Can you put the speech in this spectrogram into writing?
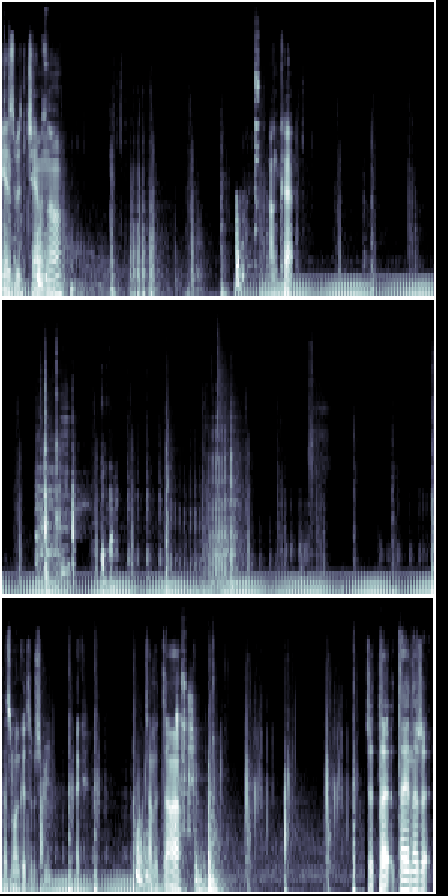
Niezbyt ciemno. Ankę. Teraz mogę to przybliżyć. Tak. Mamy to. Że ta, ta jedna, że...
